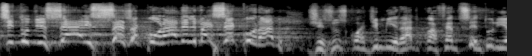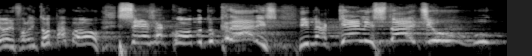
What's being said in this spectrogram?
se tu disseres seja curado, ele vai ser curado. Jesus ficou admirado com a fé do centurião, e falou: então tá bom, seja como tu creres, e naquele instante o,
